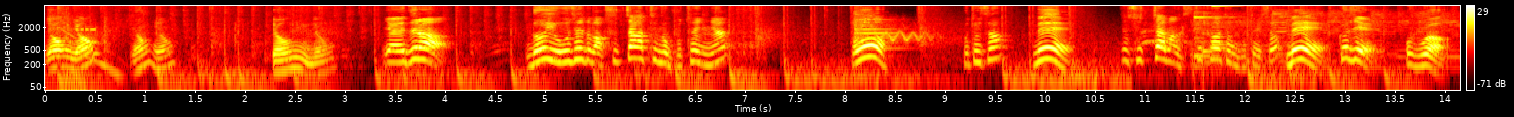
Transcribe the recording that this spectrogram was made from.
영, 영? 영, 영? 영 영. 야 얘들아, 너희 옷에도 막 숫자 같은 거 붙어 있냐? 오! 붙어 있어? 네! 숫자 막 스티커 같은 거 붙어 있어? 네! 그지? 어 뭐야?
